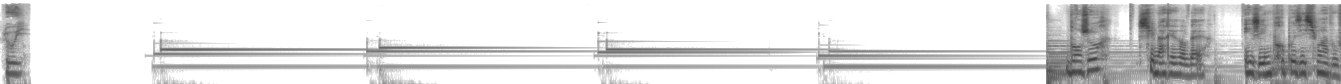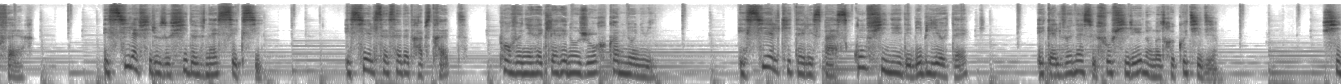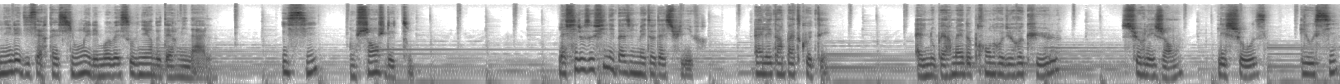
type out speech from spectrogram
Louis. Bonjour, je suis Marie-Robert et j'ai une proposition à vous faire. Et si la philosophie devenait sexy? Et si elle cessait d'être abstraite? Pour venir éclairer nos jours comme nos nuits Et si elle quittait l'espace confiné des bibliothèques et qu'elle venait se faufiler dans notre quotidien? Fini les dissertations et les mauvais souvenirs de terminale. Ici, on change de ton. La philosophie n'est pas une méthode à suivre, elle est un pas de côté. Elle nous permet de prendre du recul sur les gens, les choses et aussi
